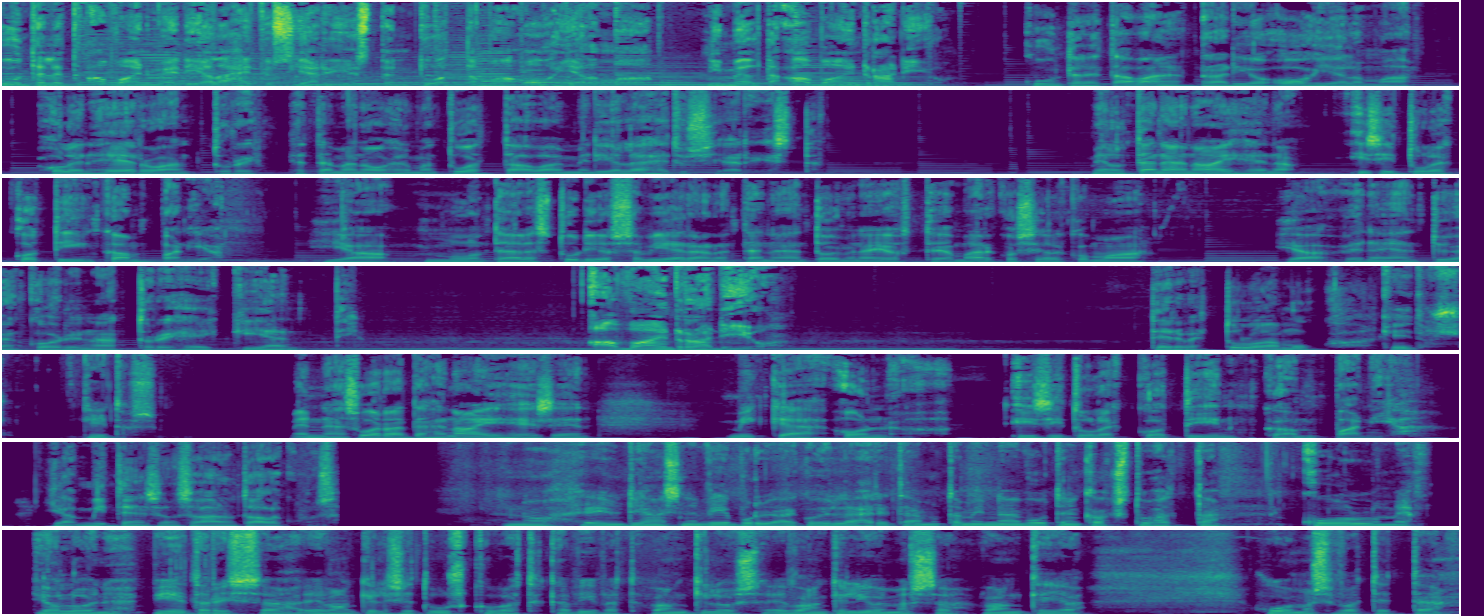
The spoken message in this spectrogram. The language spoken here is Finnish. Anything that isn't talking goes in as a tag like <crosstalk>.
Kuuntelet Avainmedia-lähetysjärjestön tuottamaa ohjelmaa nimeltä Avainradio. Kuuntelet Avainradio-ohjelmaa. Olen Eero Antturi ja tämän ohjelman tuottaa Avainmedia-lähetysjärjestö. Meillä on tänään aiheena Isi tule kotiin kampanja. Ja mulla on täällä studiossa vieraana tänään toiminnanjohtaja Marko Selkomaa ja Venäjän työn koordinaattori Heikki Jäntti. Avainradio. Tervetuloa mukaan. Kiitos. Kiitos. Mennään suoraan tähän aiheeseen. Mikä on Isi tule kotiin kampanja ja miten se on saanut alkunsa? No ei nyt ihan sinne Viipuriaikoihin lähdetään, mutta mennään vuoteen 2003, jolloin Pietarissa evankeliset uskovat kävivät vankiloissa evankelioimassa vankeja. Huomasivat, että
